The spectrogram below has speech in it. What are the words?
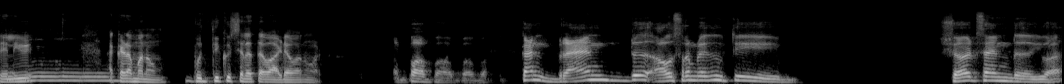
తెలివి అక్కడ మనం బుద్ధి కుశలత వాడాం అనమాట అబ్బా అబ్బా అబ్బా అబ్బా కానీ బ్రాండ్ అవసరం లేదు షర్ట్స్ అండ్ ఇవా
